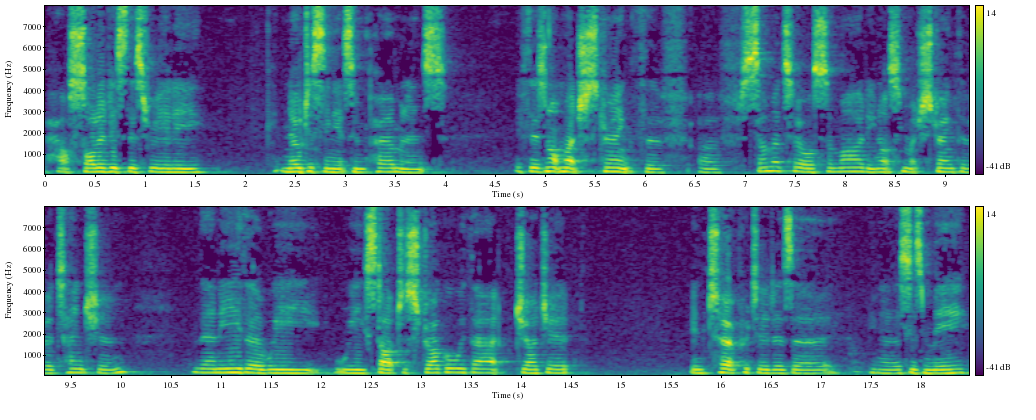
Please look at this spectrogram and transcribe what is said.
how solid is this really, noticing its impermanence. If there's not much strength of, of samatha or samadhi, not so much strength of attention, then either we, we start to struggle with that, judge it, interpret it as a, you know, this is me,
